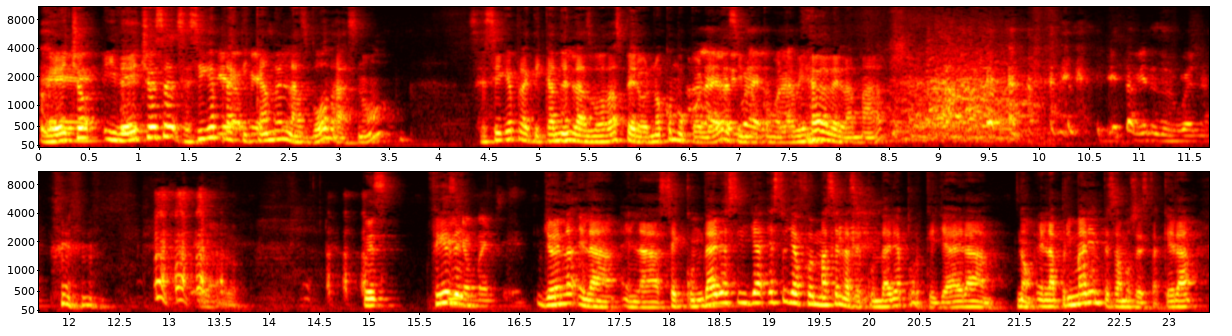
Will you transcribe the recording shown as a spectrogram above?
De hecho, y de hecho ese se sigue practicando pues. en las bodas, ¿no? Se sigue practicando en las bodas, pero no como Ah, la colera, sino como la vida de la mar. También eso es buena. Claro. Pues, Sí, no fíjese. Yo en la, en, la, en la secundaria, sí, ya, esto ya fue más en la secundaria porque ya era, no, en la primaria empezamos esta, que era,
